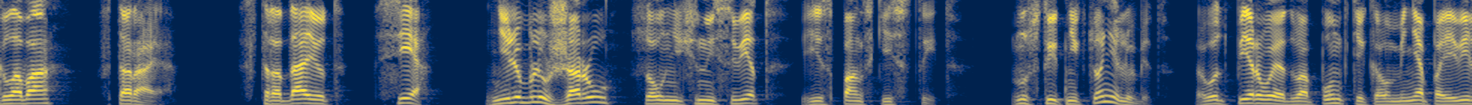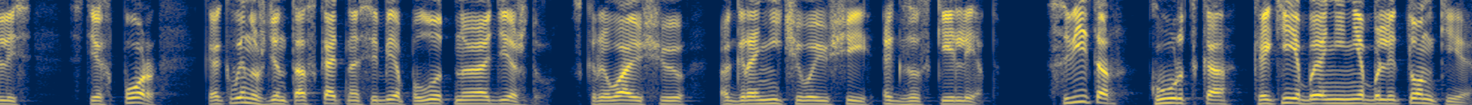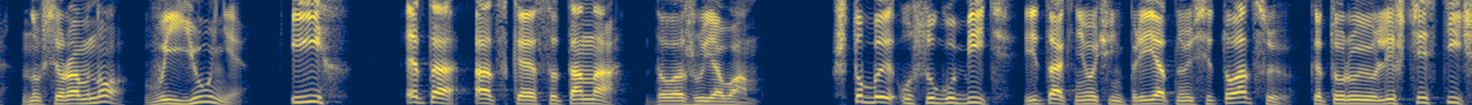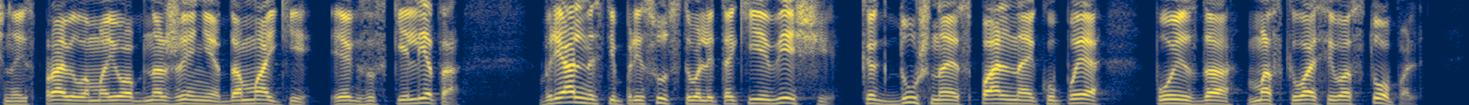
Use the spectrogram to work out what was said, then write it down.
Глава вторая. Страдают все. Не люблю жару, солнечный свет и испанский стыд. Ну, стыд никто не любит. А вот первые два пунктика у меня появились с тех пор, как вынужден таскать на себе плотную одежду, скрывающую ограничивающий экзоскелет. Свитер, куртка, какие бы они ни были тонкие, но все равно в июне их – это адская сатана – доложу я вам. Чтобы усугубить и так не очень приятную ситуацию, которую лишь частично исправило мое обнажение до майки и экзоскелета, в реальности присутствовали такие вещи, как душное спальное купе поезда Москва-Севастополь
